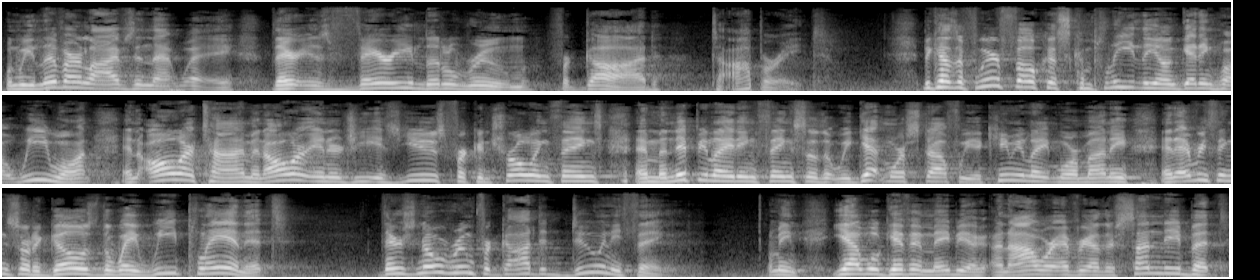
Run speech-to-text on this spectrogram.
when we live our lives in that way, there is very little room for God to operate. Because if we're focused completely on getting what we want, and all our time and all our energy is used for controlling things and manipulating things so that we get more stuff, we accumulate more money, and everything sort of goes the way we plan it, there's no room for God to do anything. I mean, yeah, we'll give him maybe a, an hour every other Sunday, but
